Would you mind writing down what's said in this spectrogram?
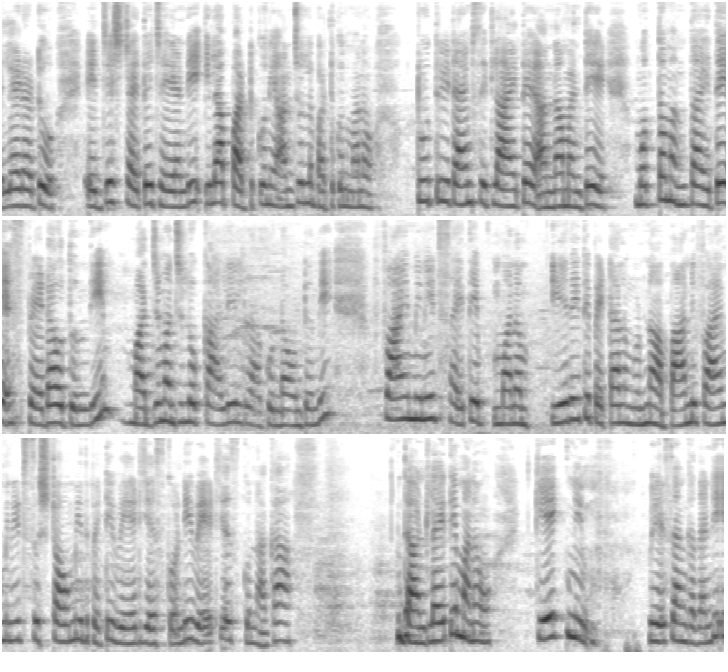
వెళ్ళేటట్టు అడ్జస్ట్ అయితే చేయండి. ఇలా పట్టుకుని అంచులను పట్టుకుని మనం టూ త్రీ టైమ్స్ ఇట్లా అయితే అన్నామంటే మొత్తం అంతా అయితే స్ప్రెడ్ అవుతుంది. మధ్య మధ్యలో ఖాళీలు రాకుండా ఉంటుంది. ఫైవ్ మినిట్స్ అయితే మనం ఏదైతే పెట్టాలనుకుంటున్నా ఆ పాన్ని ఫైవ్ మినిట్స్ స్టవ్ మీద పెట్టి వేడి చేసుకోండి. వేడి చేసుకున్నాక దాంట్లో అయితే మనం కేక్ని వేసాం కదండి.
